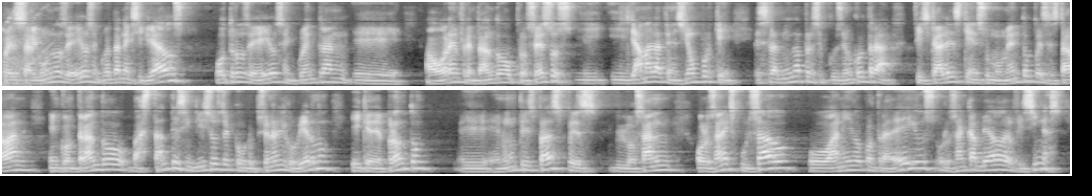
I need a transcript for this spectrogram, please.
Pues algunos de ellos se encuentran exiliados, otros de ellos se encuentran eh, ahora enfrentando procesos y, llama la atención porque es la misma persecución contra fiscales que en su momento pues estaban encontrando bastantes indicios de corrupción en el gobierno y que de pronto eh, en un pispás pues los han o los han expulsado o han ido contra ellos o los han cambiado de oficinas.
